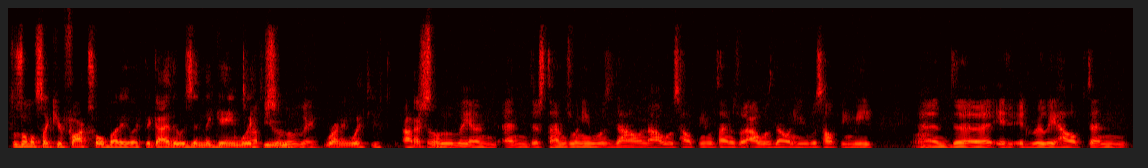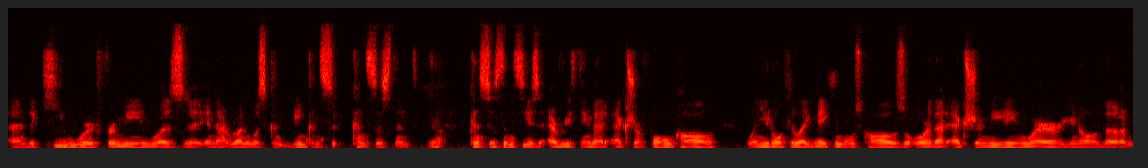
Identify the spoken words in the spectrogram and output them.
So it was almost like your foxhole buddy, like the guy that was in the game with Absolutely. you, running with you. Excellent. Absolutely, and and there's times when he was down, I was helping. With times when I was down, he was helping me, and uh, it it really helped. And and the key word for me was uh, in that run was con- being cons- consistent. Yeah. Consistency is everything. That extra phone call when you don't feel like making those calls, or that extra meeting where you know the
